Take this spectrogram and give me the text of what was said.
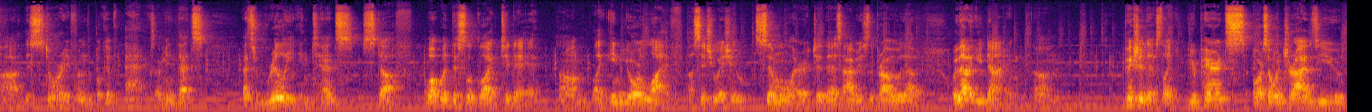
uh, this story from the book of Acts? I mean, that's that's really intense stuff. What would this look like today? Um, like in your life, a situation similar to this, obviously, probably without without you dying. Um, picture this: like your parents or someone drives you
